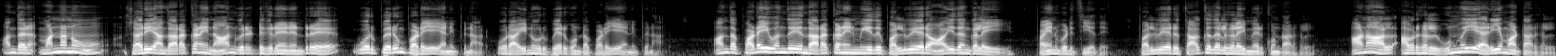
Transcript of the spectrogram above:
அந்த மன்னனும் சரி அந்த அரக்கனை நான் விரட்டுகிறேன் என்று ஒரு பெரும் படையை அனுப்பினார். ஒரு ஐநூறு பேர் கொண்ட படையை அனுப்பினார். அந்த படை வந்து இந்த அரக்கனின் மீது பல்வேறு ஆயுதங்களை பயன்படுத்தியது. பல்வேறு தாக்குதல்களை மேற்கொண்டார்கள். ஆனால் அவர்கள் உண்மையை அறிய மாட்டார்கள்.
